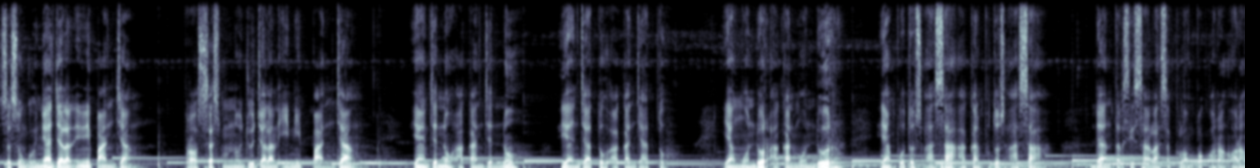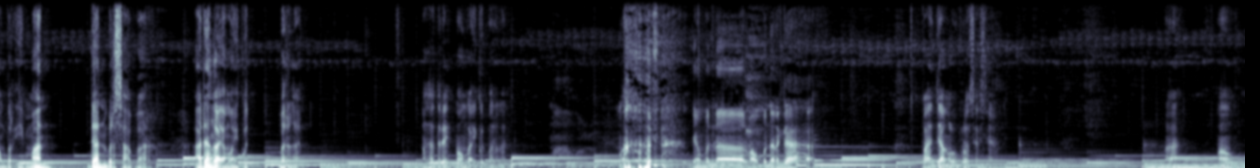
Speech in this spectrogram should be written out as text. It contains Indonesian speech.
Sesungguhnya jalan ini panjang. Proses menuju jalan ini panjang. Yang jenuh akan jenuh, yang jatuh akan jatuh. Yang mundur akan mundur, yang putus asa akan putus asa. Dan tersisalah sekelompok orang-orang beriman dan bersabar. Ada nggak yang mau ikut barengan? Mas Andre mau nggak ikut barengan? yang bener mau bener nggak? Panjang loh prosesnya. Hah? mau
